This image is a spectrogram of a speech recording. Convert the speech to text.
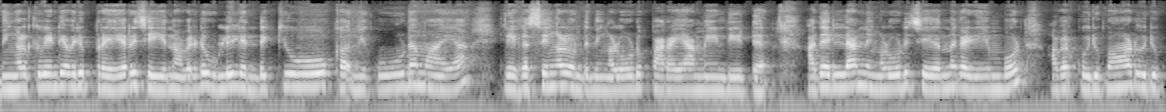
നിങ്ങൾക്ക് വേണ്ടി അവർ പ്രെയർ ചെയ്യുന്നു. അവരുടെ ഉള്ളിൽ എന്തൊക്കെയോ നിഗൂഢമായ രഹസ്യങ്ങളുണ്ട് നിങ്ങളോട് പറയാൻ വേണ്ടിയിട്ട്. അതെല്ലാം നിങ്ങളോട് ചേർന്ന് കഴിയുമ്പോൾ അവർക്ക് ഒരുപാട്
